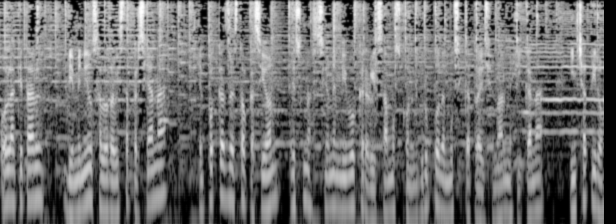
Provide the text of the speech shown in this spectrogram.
Hola, ¿qué tal? Bienvenidos a la revista Persiana. El podcast de esta ocasión es una sesión en vivo que realizamos con el grupo de música tradicional mexicana Hinchátiro,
